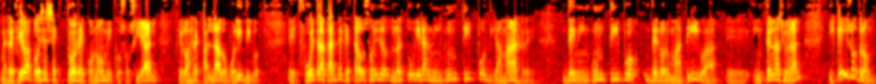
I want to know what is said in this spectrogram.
me refiero a todo ese sector económico, social, que lo ha respaldado, político, eh, fue tratar de que Estados Unidos no tuviera ningún tipo de amarre, de ningún tipo de normativa eh, internacional. ¿Y qué hizo Trump?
